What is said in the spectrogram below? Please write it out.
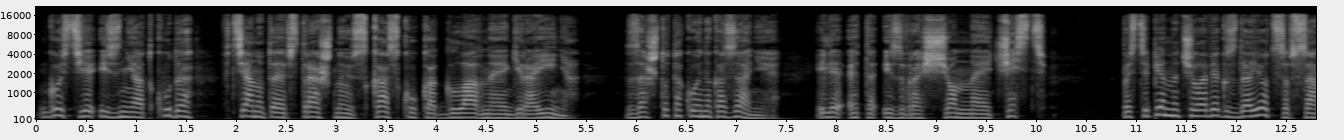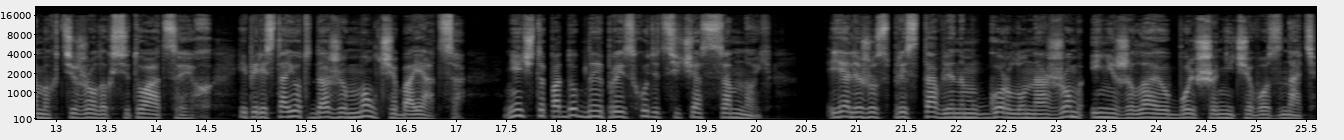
Гостья из ниоткуда, втянутая в страшную сказку, как главная героиня. За что такое наказание? Или это извращенная честь? Постепенно человек сдается в самых тяжелых ситуациях и перестает даже молча бояться. Нечто подобное происходит сейчас со мной. Я лежу с приставленным к горлу ножом и не желаю больше ничего знать.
